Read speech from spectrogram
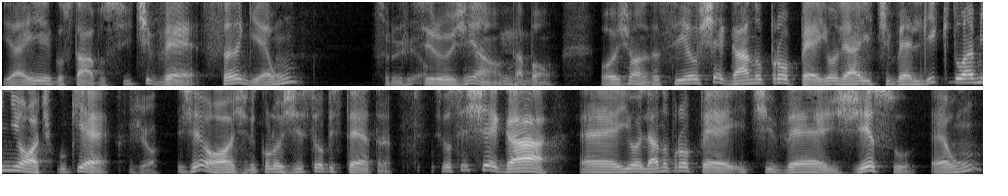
e aí, Gustavo, se tiver sangue, é um cirurgião. Cirurgião, tá uhum. tá bom. Ô, Jonathan, se eu chegar no propé e olhar e tiver líquido amniótico, o que é? Geó. Geó, ginecologista e obstetra. Se você chegar é, e olhar no propé e tiver gesso, é um,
